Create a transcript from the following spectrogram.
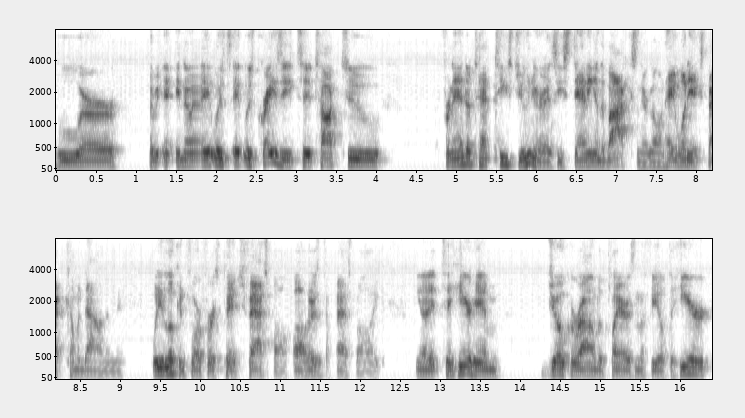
who were. I mean, you know, it was it was crazy to talk to Fernando Tatis Jr. as he's standing in the box, and they're going, "Hey, what do you expect coming down?" And what are you looking for first pitch? Fastball. Oh, there's a fastball. Like, you know, to hear him joke around with players in the field, to hear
